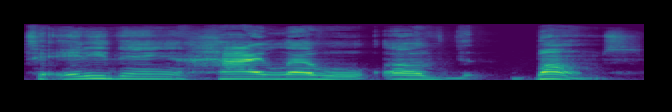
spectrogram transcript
to anything high level of bums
